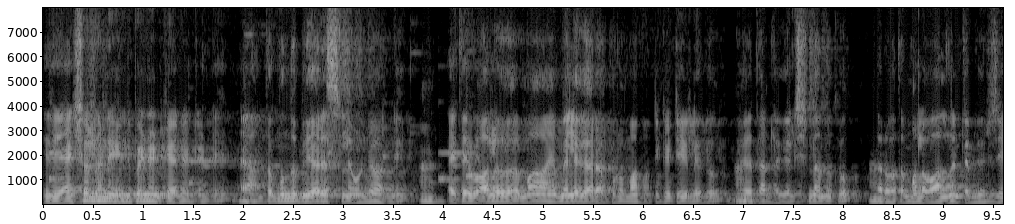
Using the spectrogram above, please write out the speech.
ఇది యాక్చువల్గా నేను ఇండిపెండెంట్ క్యాండిడేట్ అండి. అంతకుముందు బీఆర్ఎస్లో ఉండేవాడిని. అయితే వాళ్ళు మా ఎమ్మెల్యే గారు అప్పుడు మాకు టికెట్ ఇవ్వలేదు. దాంట్లో గెలిచినందుకు తర్వాత మళ్ళీ వాళ్ళని మెర్జ్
